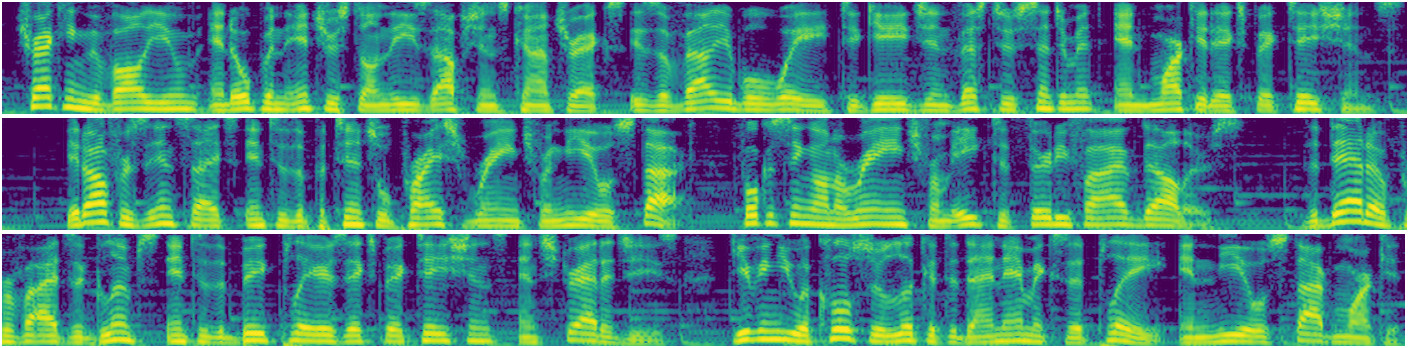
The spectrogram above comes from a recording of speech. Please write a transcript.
Tracking the volume and open interest on these options contracts is a valuable way to gauge investor sentiment and market expectations. It offers insights into the potential price range for NIO stock, focusing on a range from 8 to $35. The data provides a glimpse into the big players' expectations and strategies, giving you a closer look at the dynamics at play in NIO's stock market.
